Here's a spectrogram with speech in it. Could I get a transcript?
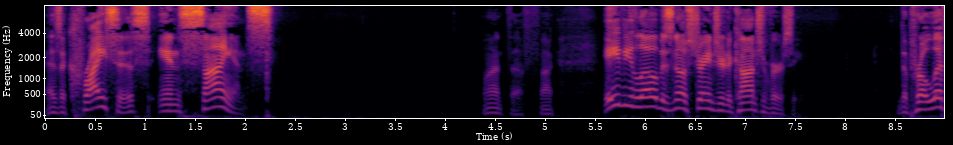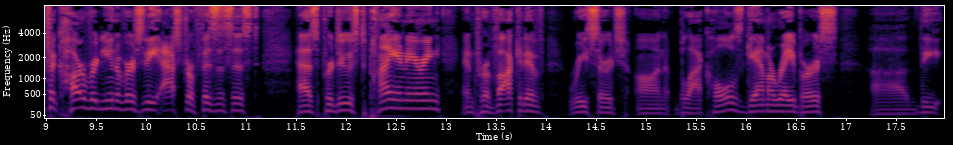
as a crisis in science. What the fuck? Avi Loeb is no stranger to controversy. The prolific Harvard University astrophysicist has produced pioneering and provocative research on black holes, gamma ray bursts, uh, the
